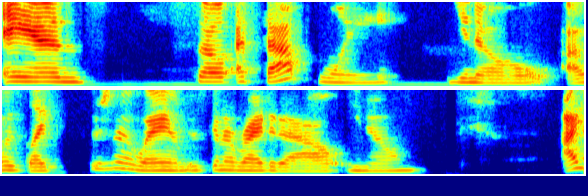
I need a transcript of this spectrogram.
And so at that point, you know, I was like, there's no way I'm just going to write it out, you know. I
